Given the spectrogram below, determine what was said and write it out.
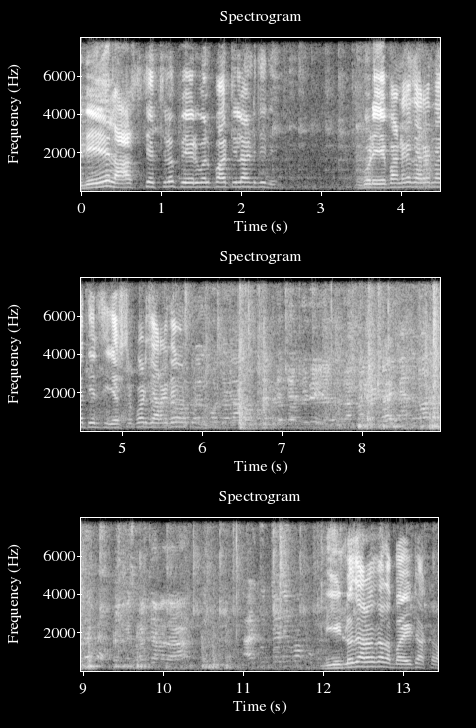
ఇది లాస్ట్ చర్చ్లో పేరువల్ పార్టీ లాంటిది ఇది. ఇప్పుడు ఏ పండగ జరగదు నాకు తెలిసి. ఈస్టర్ కూడా జరగదేమో దీంట్లో జరగదు కదా బయట అక్కడ.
